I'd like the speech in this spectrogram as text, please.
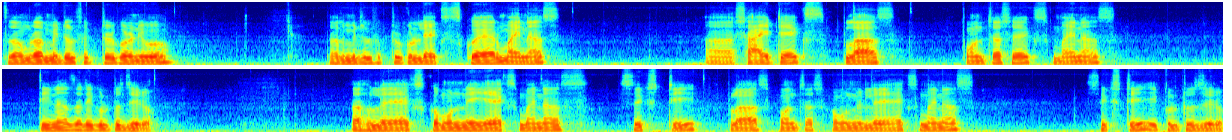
তো আমরা মিডল ফ্যাক্টর করে নিব। তাহলে মিডল ফ্যাক্টর করলে এক্স স্কোয়ার মাইনাস ষাট এক্স প্লাস পঞ্চাশ এক্স মাইনাস তিন হাজার ইকুয়াল টু জিরো তাহলে এক্স কমন নেই এক্স মাইনাস সিক্সটি প্লাস পঞ্চাশ কমন নিলে x minus sixty equal to zero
